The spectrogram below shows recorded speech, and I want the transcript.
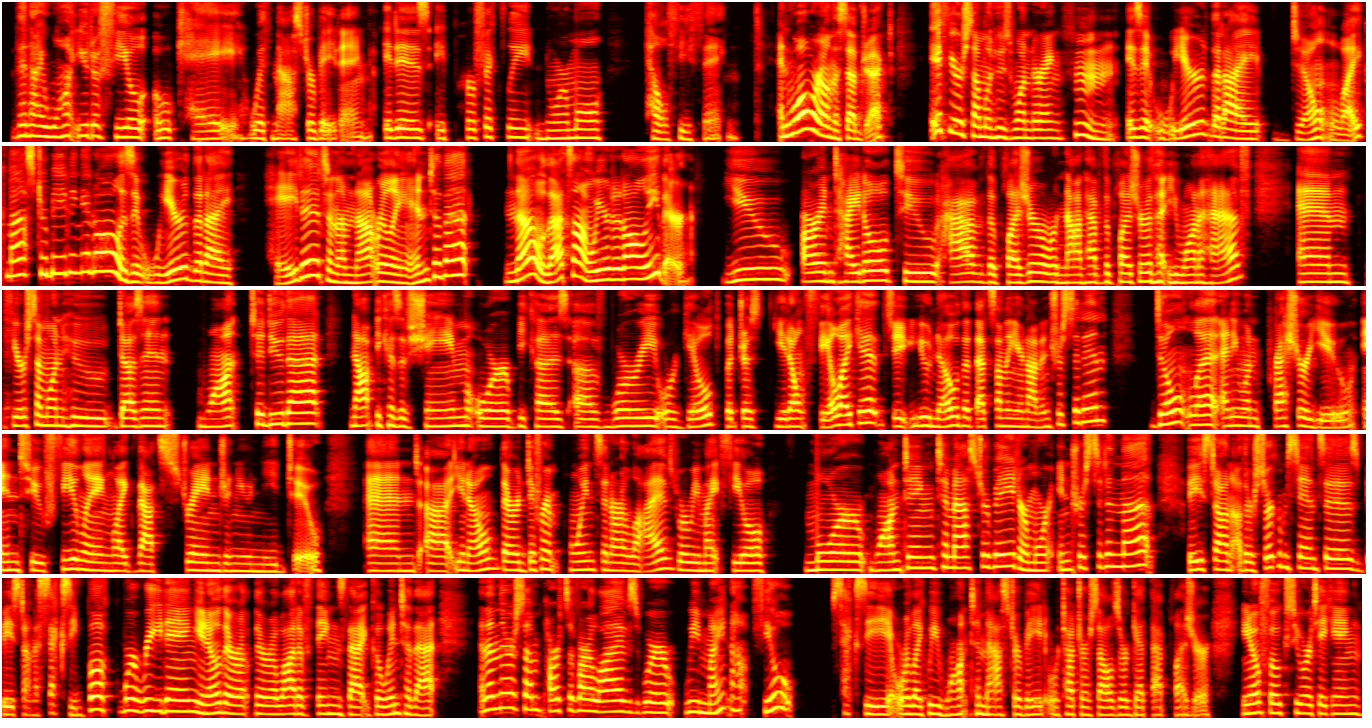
then I want you to feel okay with masturbating. It is a perfectly normal, healthy thing. And while we're on the subject, if you're someone who's wondering, hmm, is it weird that I don't like masturbating at all? Is it weird that I hate it and I'm not really into that? No, that's not weird at all either. You are entitled to have the pleasure or not have the pleasure that you want to have. And if you're someone who doesn't want to do that, not because of shame or because of worry or guilt, but just you don't feel like it, you know that that's something you're not interested in, don't let anyone pressure you into feeling like that's strange and you need to. And, uh, you know, there are different points in our lives where we might feel more wanting to masturbate or more interested in that based on other circumstances, based on a sexy book we're reading. You know, there there are a lot of things that go into that. And then there are some parts of our lives where we might not feel sexy or like we want to masturbate or touch ourselves or get that pleasure. You know, folks who are taking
